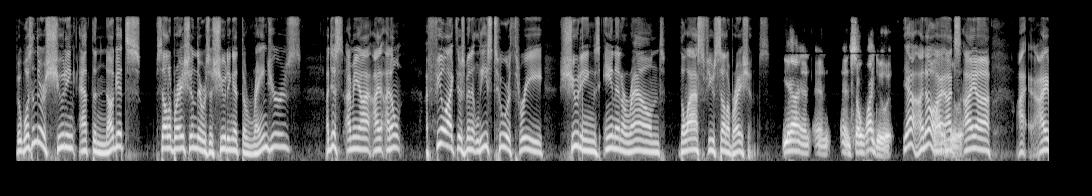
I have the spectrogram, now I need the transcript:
but wasn't there a shooting at the Nuggets celebration. There was a shooting at the Rangers. I just, I mean, I, I, I don't, I feel like there's been at least two or three shootings in and around the last few celebrations. Yeah, and and and so why do it? Yeah, I know. Why I I, I uh I I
